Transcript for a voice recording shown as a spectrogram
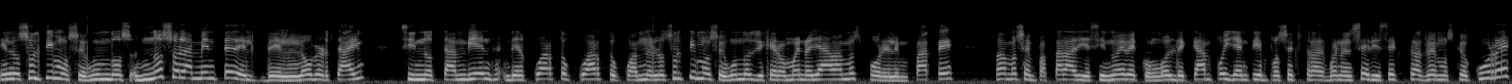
en los últimos segundos, no solamente del, del overtime, sino también del cuarto cuarto, cuando en los últimos segundos dijeron, bueno, ya vamos por el empate, vamos a empatar a 19 con gol de campo y ya en tiempos extras, bueno, en series extras vemos qué ocurre.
